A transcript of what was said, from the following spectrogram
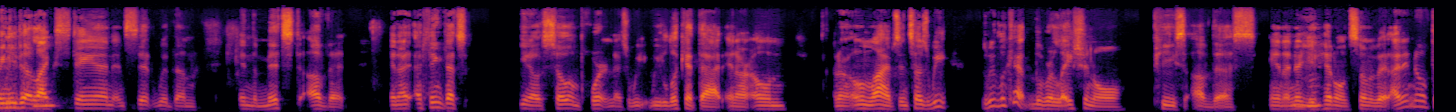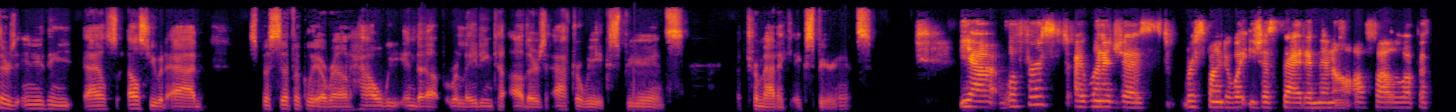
we need to mm-hmm. like stand and sit with them in the midst of it. And I, I think that's, you know, so important as we, we look at that in our own, in our own lives. And so as we, as we look at the relational piece of this, and I know mm-hmm. you hit on some of it, I didn't know if there's anything else, else you would add specifically around how we end up relating to others after we experience a traumatic experience. Yeah, well, first, I want to just respond to what you just said, and then I'll, I'll follow up with,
